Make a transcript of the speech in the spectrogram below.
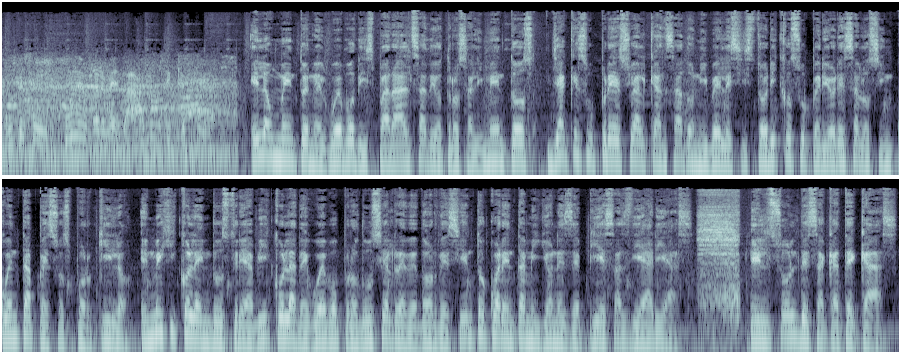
creo que una enfermedad, no sé qué. El aumento en el huevo dispara alza de otros alimentos, ya que su precio ha alcanzado niveles históricos superiores a los 50 pesos por kilo. En México, la industria avícola de huevo produce alrededor de 140 millones de piezas diarias. El sol de Zacatecas.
